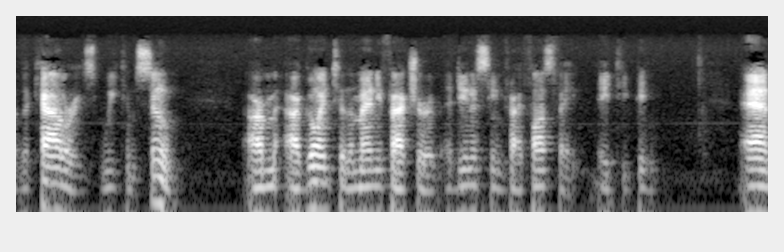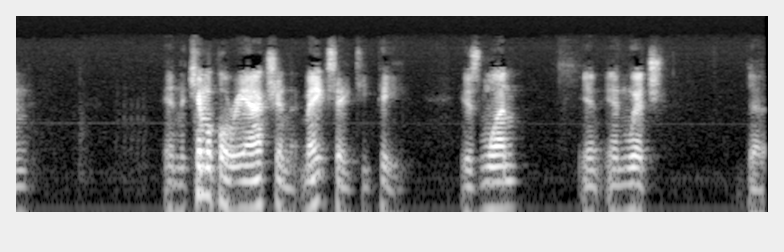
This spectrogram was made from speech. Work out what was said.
of the calories we consume are, are going to the manufacture of adenosine triphosphate, ATP. And, and the chemical reaction that makes ATP is one in, in which the,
